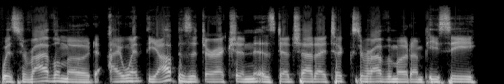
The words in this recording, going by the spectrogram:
with survival mode, I went the opposite direction as Deadshot. I took survival mode on PC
